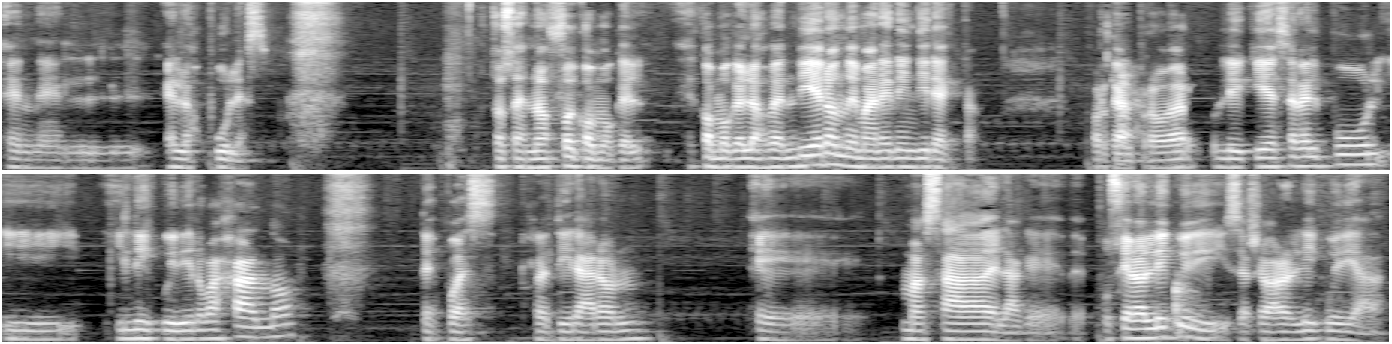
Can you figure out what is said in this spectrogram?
en, los pools. Entonces no fue como que, es como que los vendieron de manera indirecta. Porque al proveer liquidez en el pool y, y liquid ir bajando, después retiraron eh, masada de la que pusieron liquid y se llevaron liquidiada.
